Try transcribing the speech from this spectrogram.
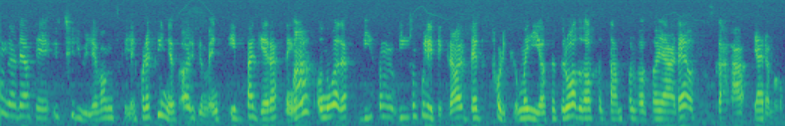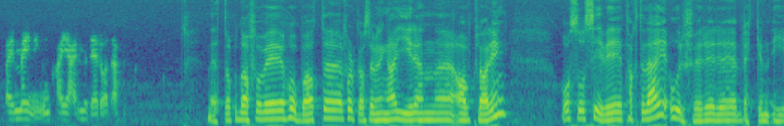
om det, er at det er utrolig vanskelig. For det finnes argument i begge retninger. Og nå er det vi som, vi som politikere har bedt folket om å gi oss et råd, og da skal de få lov til å gjøre det. Og så skal jeg gjøre meg opp en mening om hva jeg gjør med det rådet etterpå. Nettopp. Da får vi håpe at uh, folkeavstemninga gir en uh, avklaring. Og så sier vi takk til deg, ordfører Brekken i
